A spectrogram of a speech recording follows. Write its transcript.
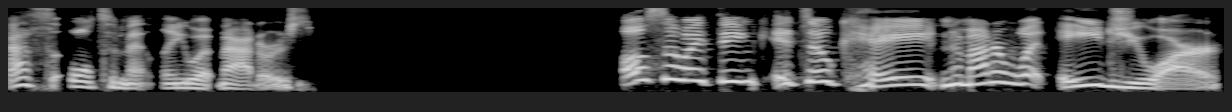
That's ultimately what matters. Also, I think it's okay no matter what age you are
